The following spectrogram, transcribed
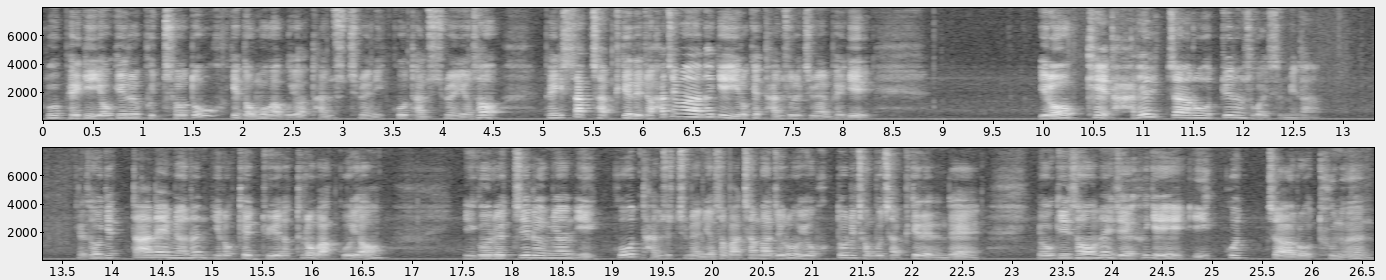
그리고 백이 여기를 붙여도 흙이 넘어가고요. 단수 치면 있고 단수 치면 이어서 백이 싹 잡히게 되죠. 하지만 흙이 이렇게 단수를 치면 백이 이렇게 나를자로 뛰는 수가 있습니다. 그래서 이게 따내면은 이렇게 뒤에서 틀어 맞고요. 이거를 찌르면 있고 단수 치면 이어서 마찬가지로 이 흑돌이 전부 잡히게 되는데 여기서는 이제 흙이 입구자로 두는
